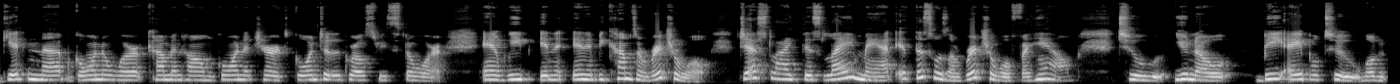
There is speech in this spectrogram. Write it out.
getting up, going to work, coming home, going to church, going to the grocery store. And we, and it, becomes a ritual. Just like this layman, man, it, this was a ritual for him to, you know, be able to, well,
